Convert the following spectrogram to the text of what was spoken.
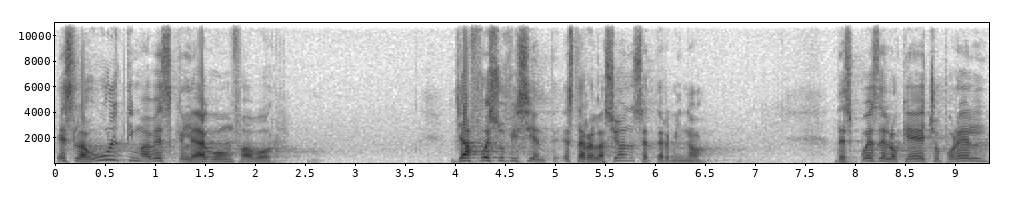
es la última vez que le hago un favor. Ya fue suficiente, esta relación se terminó. Después de lo que he hecho por él,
